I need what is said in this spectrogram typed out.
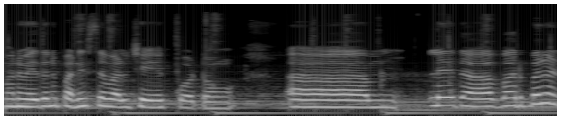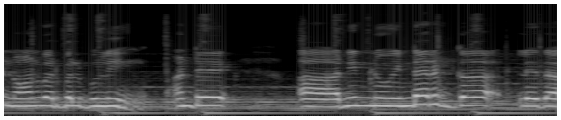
మనం ఏదైనా పనిస్తే వాళ్ళు చేయకపోవటం. లేదా verbal and non verbal bullying అంటే నిన్ను ఇండైరెక్ట్గా లేదా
